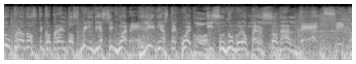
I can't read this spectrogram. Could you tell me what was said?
Tu pronóstico para el 2019, líneas de juego y su número personal de éxito.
